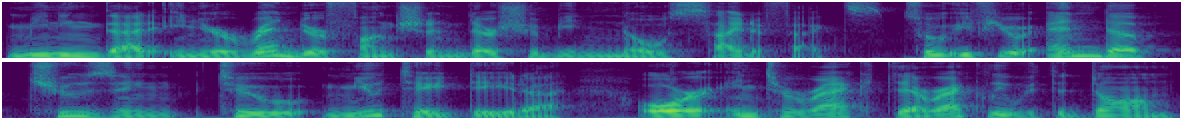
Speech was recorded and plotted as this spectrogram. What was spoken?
meaning that in your render function, there should be no side effects. So if you end up choosing to mutate data or interact directly with the DOM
